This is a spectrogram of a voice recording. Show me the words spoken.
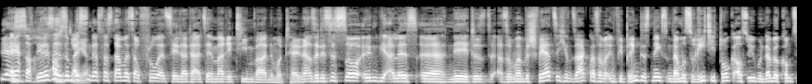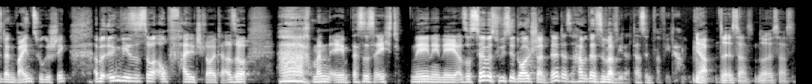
Ja, Es ja. ist doch ja, das ist ja so ein bisschen das, was damals auch Flo erzählt hatte, als er im Maritim war in einem Hotel. Ne? Also das ist so irgendwie alles, äh, nee, das, also man beschwert sich und sagt was, aber irgendwie bringt es nichts und da musst du richtig Druck ausüben und dann bekommst du dann Wein zugeschickt. Aber irgendwie ist es so auch falsch, Leute. Also, ach Mann, ey, das ist echt, nee, nee, nee. Also Servicewüste Deutschland, ne, das haben, da sind wir wieder, da sind wir wieder. Ja, so ist das, so ist das.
